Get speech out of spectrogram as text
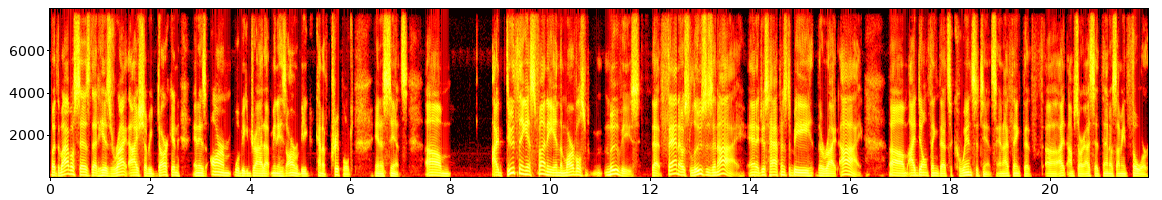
But the Bible says that his right eye shall be darkened and his arm will be dried up, meaning his arm will be kind of crippled in a sense. Um, I do think it's funny in the Marvel's movies that Thanos loses an eye and it just happens to be the right eye. Um, I don't think that's a coincidence. And I think that, uh, I, am sorry, I said Thanos, I mean Thor.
